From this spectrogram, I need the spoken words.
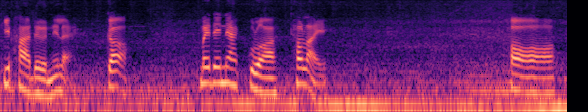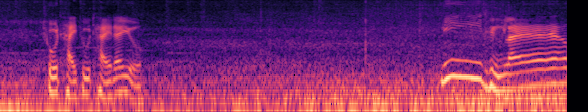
ที่พาเดินนี่แหละ ก็ไม่ได้น่ากลัวเท่าไหร่ พอถูไถถูไถได้อยู่ นี่ถึงแล้ว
